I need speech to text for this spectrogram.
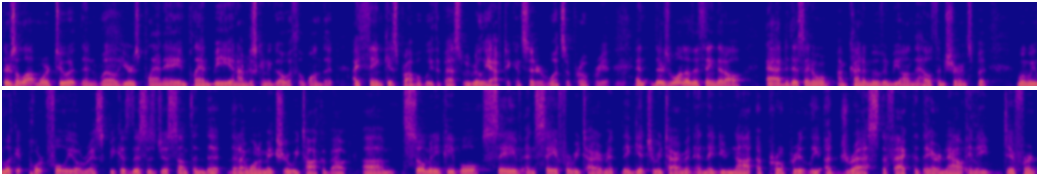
there's a lot more to it than, well, here's plan A and plan B, and I'm just going to go with the one that I think is probably the best. We really have to consider what's appropriate. Hmm. And there's one other thing that I'll add to this. I know I'm kind of moving beyond the health insurance, but when we look at portfolio risk, because this is just something that that I want to make sure we talk about. Um, so many people save and save for retirement. They get to retirement and they do not appropriately address the fact that they are now in a different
